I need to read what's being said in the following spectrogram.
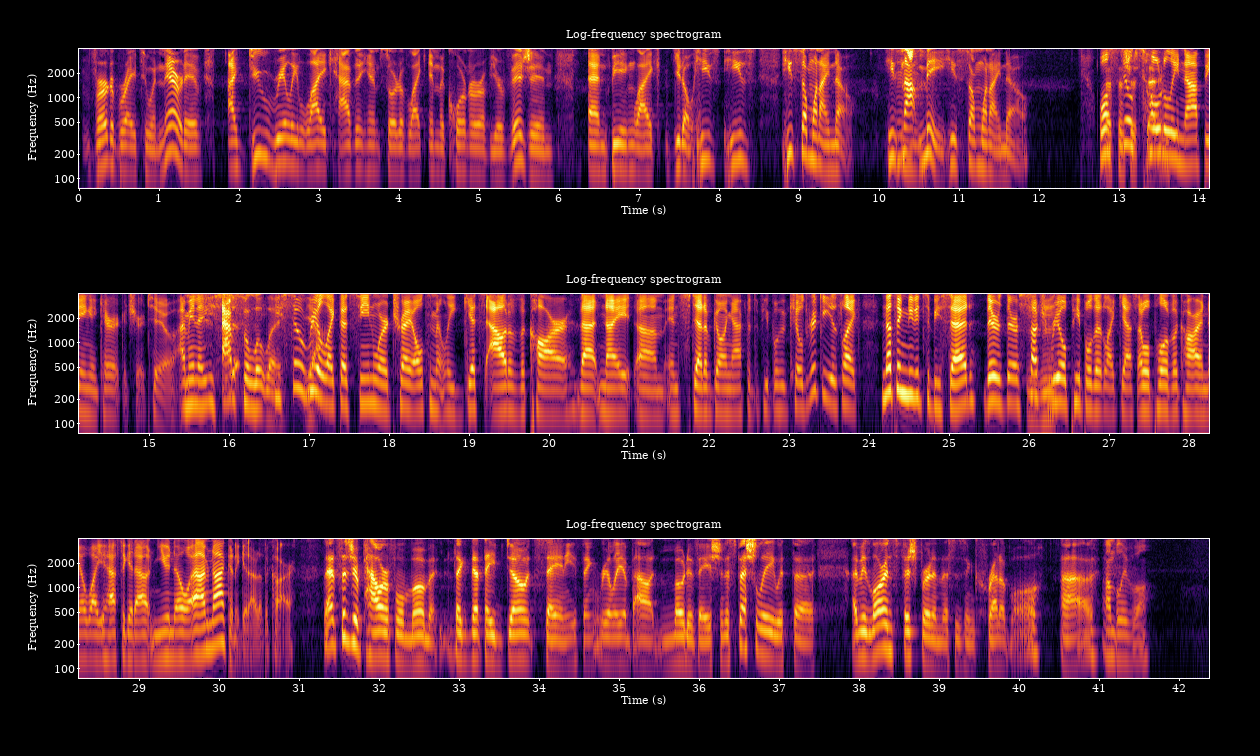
vertebrae to a narrative, I do really like having him sort of like in the corner of your vision and being like, you know, he's he's he's someone I know. He's not mm-hmm. me. He's someone I know. While That's still totally not being a caricature too. I mean, he's so, Absolutely. he's so Yeah. real. Like that scene where Trey ultimately gets out of the car that night um, instead of going after the people who killed Ricky. Is like nothing needed to be said. There's there are such Mm-hmm. real people that like yes, I will pull over the car. I know why you have to get out, and you know I'm not going to get out of the car. That's such a powerful moment, like that they don't say anything really about motivation, especially with the. I mean, Laurence Fishburne in this is incredible. Uh, Unbelievable.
